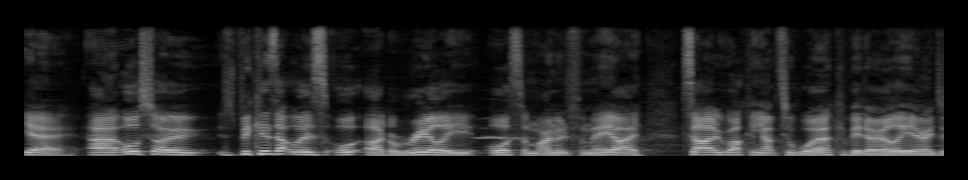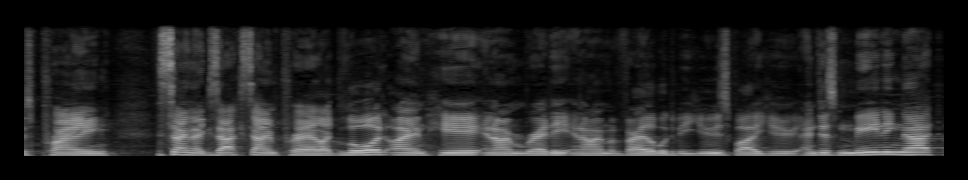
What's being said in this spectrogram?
yeah. Uh, also, because that was like a really awesome moment for me, I started rocking up to work a bit earlier and just praying, the exact same prayer, like, Lord, I am here and I'm ready and I'm available to be used by you. And just meaning that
